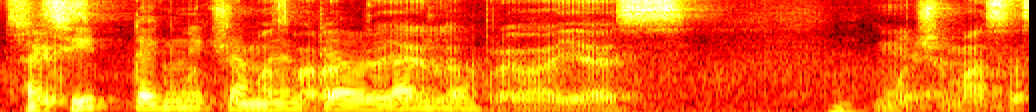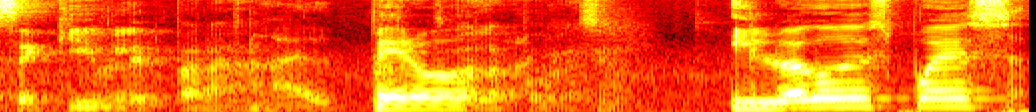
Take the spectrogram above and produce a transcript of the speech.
Sí, Así técnicamente hablando. la prueba ya es mucho más asequible para, Pero, toda la población. Y luego después,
